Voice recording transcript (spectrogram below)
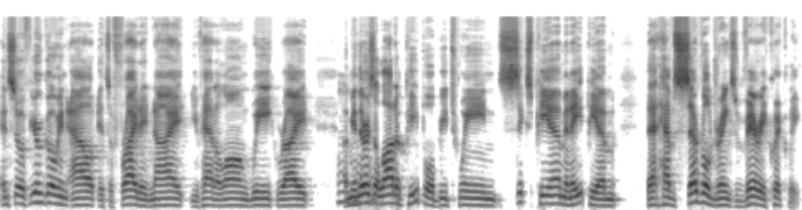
And so if you're going out, it's a Friday night, you've had a long week, right? I mean, there's a Mhm. lot of people between 6 p.m. and 8 p.m. that have several drinks very quickly.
